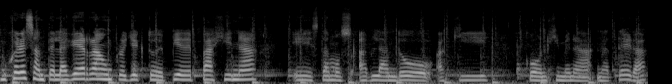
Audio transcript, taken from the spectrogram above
Mujeres ante la guerra, un proyecto de pie de página. Eh, estamos hablando aquí con Jimena Natera,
